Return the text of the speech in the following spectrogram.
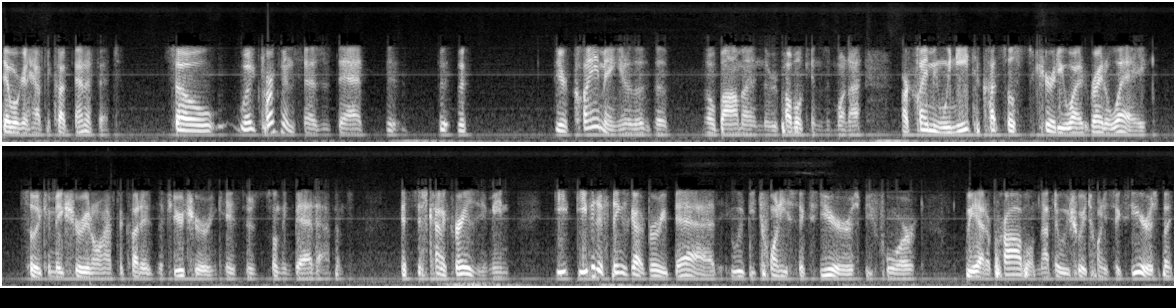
then we're going to have to cut benefits. So what Krugman says is that the, the, the, they're claiming, you know, the, the Obama and the Republicans and whatnot are claiming we need to cut Social Security right, right away so we can make sure we don't have to cut it in the future in case there's something bad happens. It's just kind of crazy. I mean, e- even if things got very bad, it would be 26 years before we had a problem. Not that we should wait 26 years, but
